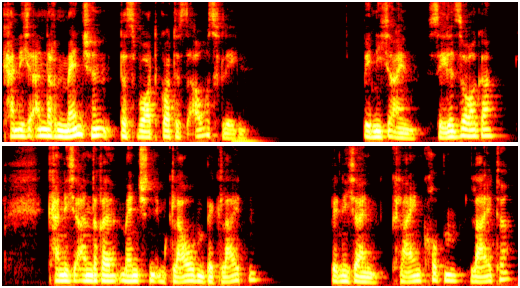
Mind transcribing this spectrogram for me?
Kann ich anderen Menschen das Wort Gottes auslegen? Bin ich ein Seelsorger? Kann ich andere Menschen im Glauben begleiten? Bin ich ein Kleingruppenleiter?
